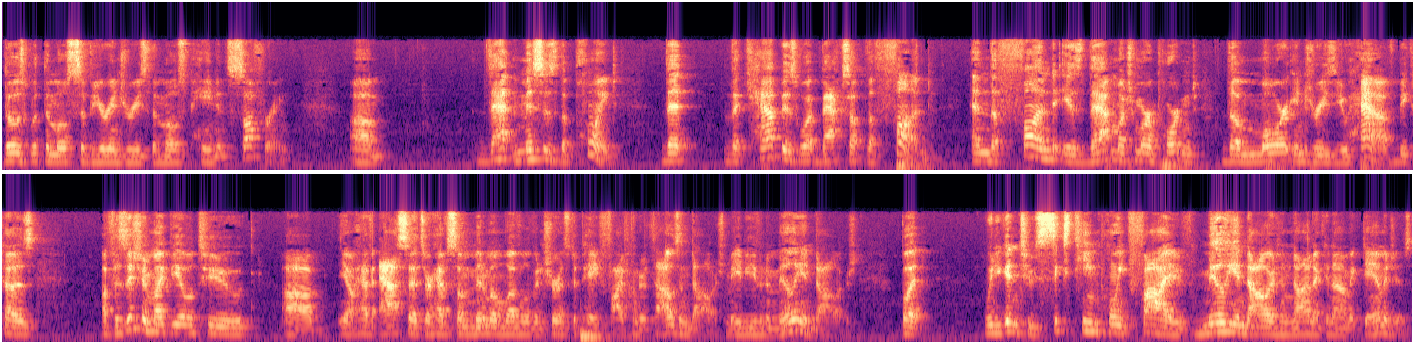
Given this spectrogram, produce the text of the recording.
those with the most severe injuries, the most pain and suffering. Um, that misses the point that the cap is what backs up the fund, and the fund is that much more important the more injuries you have because a physician might be able to uh, you know have assets or have some minimum level of insurance to pay five hundred thousand dollars, maybe even a million dollars, but when you get into sixteen point five million dollars in non-economic damages,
